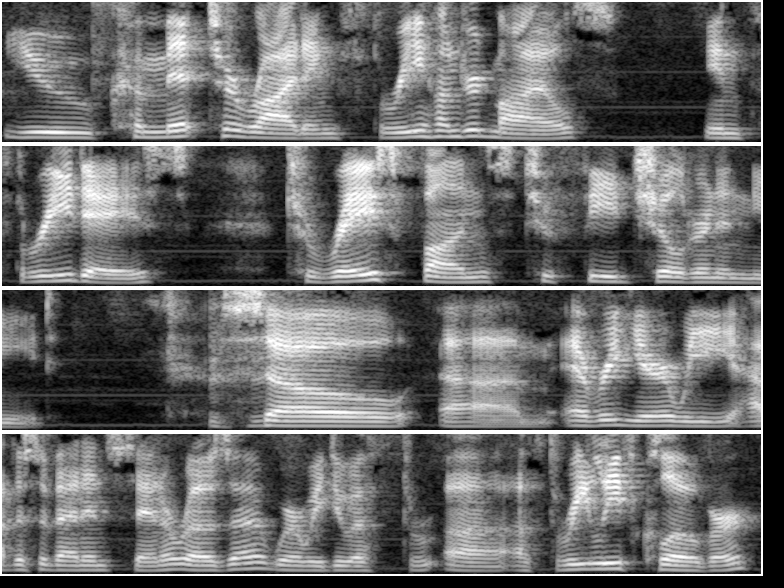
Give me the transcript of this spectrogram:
you commit to riding 300 miles in three days to raise funds to feed children in need Mm-hmm. So um, every year we have this event in Santa Rosa where we do a, th- uh, a three leaf clover.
